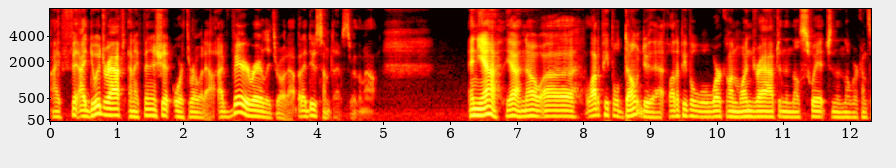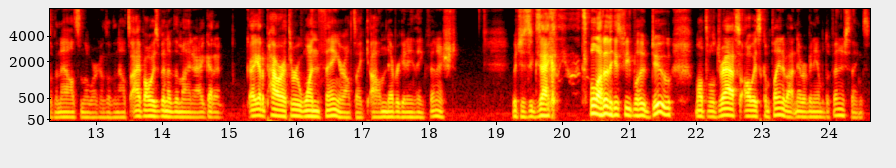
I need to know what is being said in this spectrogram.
I fi- I do a draft and I finish it or throw it out. I very rarely throw it out, but I do sometimes throw them out. And yeah, yeah, no, uh, a lot of people don't do that. A lot of people will work on one draft and then they'll switch and then they'll work on something else and they'll work on something else. I've always been of the mind I gotta I gotta power through one thing or else like I'll never get anything finished. Which is exactly a lot of these people who do multiple drafts always complain about never being able to finish things.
